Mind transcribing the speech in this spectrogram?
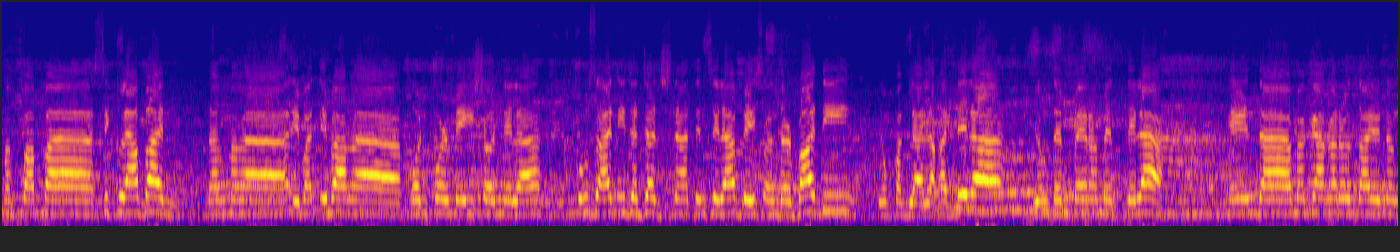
magpapasiklaban ng mga iba't ibang uh, conformation nila kung saan i-judge natin sila based on their body, yung paglalakad nila, yung temperament nila. And uh, magkakaroon tayo ng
